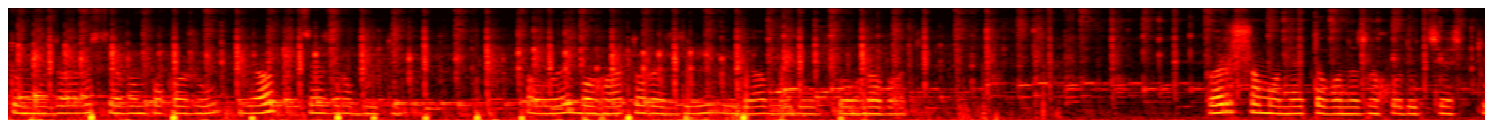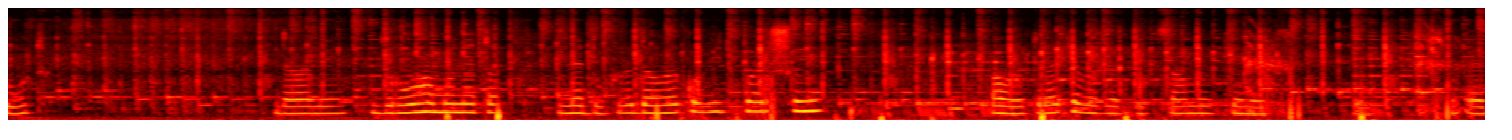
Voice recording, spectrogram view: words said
Тому зараз я вам покажу, як це зробити. Але багато разів я буду програвати. Перша монета вона знаходиться тут. Далі друга монета не дуже далеко від першої. Але третя вже під самий кінець. Е,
